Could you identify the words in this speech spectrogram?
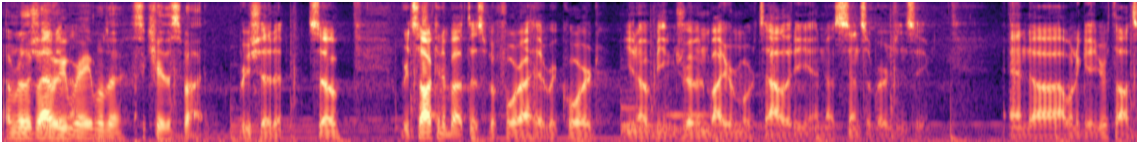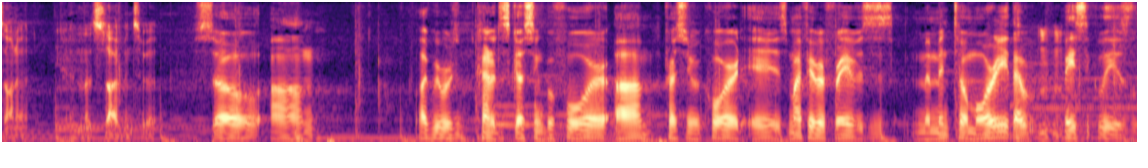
I'm really glad we were able to secure the spot. Appreciate it. So, we were talking about this before I hit record. You know, being driven by your mortality and a sense of urgency. And uh, I want to get your thoughts on it. And let's dive into it. So, um, like we were kind of discussing before um, pressing record, is my favorite phrase is memento mori. That mm-hmm. basically is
